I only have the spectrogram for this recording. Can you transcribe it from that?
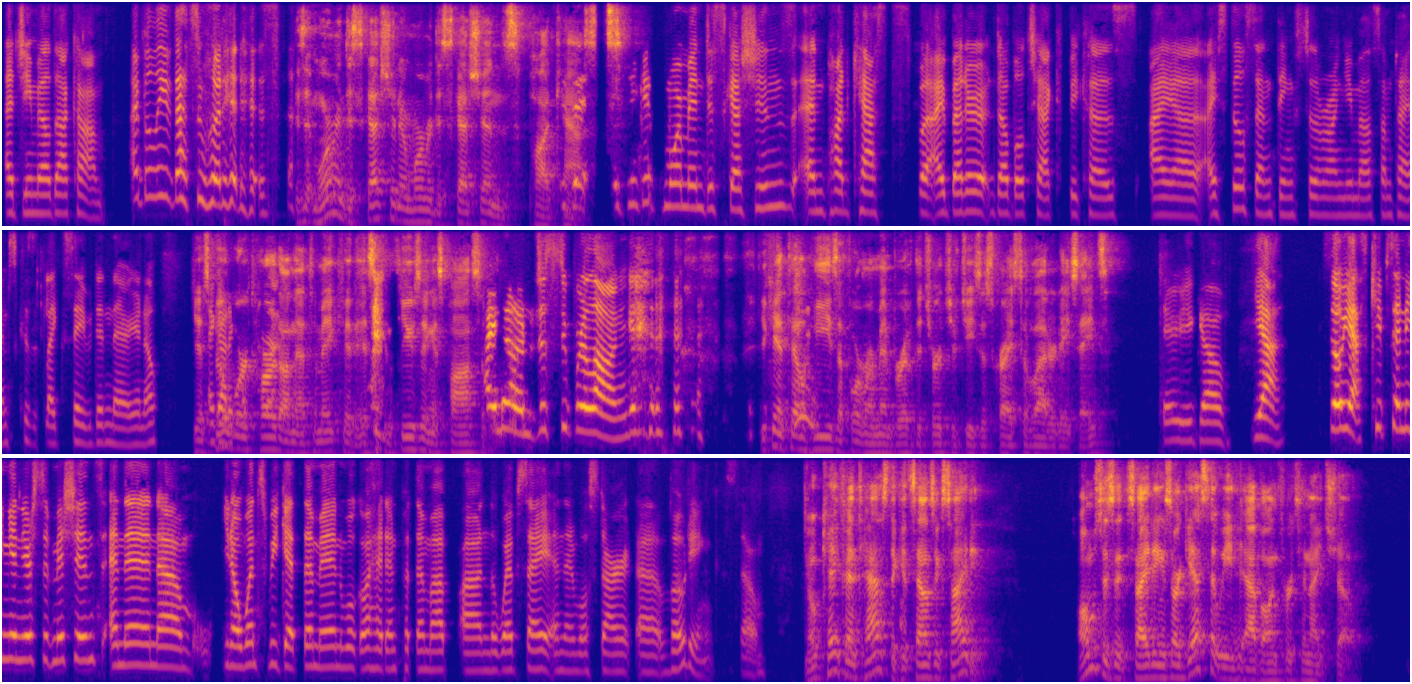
at gmail.com. I believe that's what it is. Is it Mormon discussion or Mormon discussions podcasts? I think it's Mormon discussions and podcasts, but I better double check because I uh, I still send things to the wrong email sometimes because it's like saved in there, you know. yes, I Bill worked hard on that to make it as confusing as possible. I know, just super long. You can't tell he's a former member of the Church of Jesus Christ of Latter-day Saints. There you go. Yeah. So yes, keep sending in your submissions, and then um, you know once we get them in, we'll go ahead and put them up on the website, and then we'll start uh, voting. So Okay, fantastic. It sounds exciting. Almost as exciting as our guest that we have on for tonight's show.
